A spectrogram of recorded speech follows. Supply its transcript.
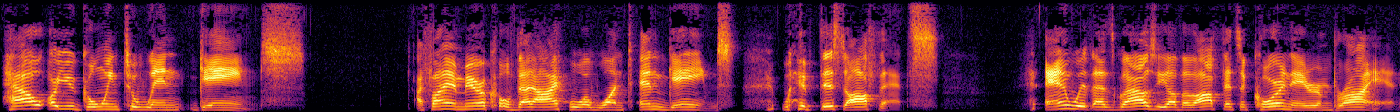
how are you going to win games? I find a miracle that Iowa won 10 games with this offense. And with as lousy of an offensive coordinator in Brian.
